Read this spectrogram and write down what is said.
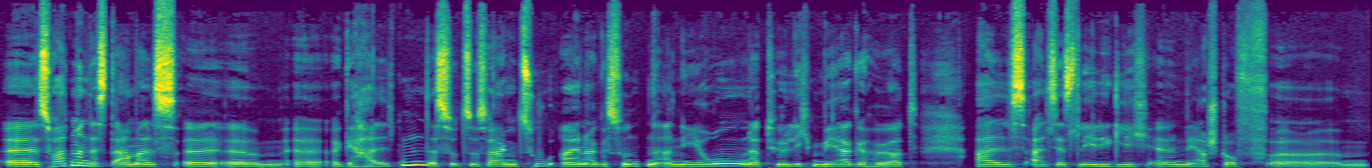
äh, so hat man das damals äh, ähm, äh, gehalten, dass sozusagen zu einer gesunden Ernährung natürlich mehr gehört als, als jetzt lediglich äh, Nährstoff, ähm,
